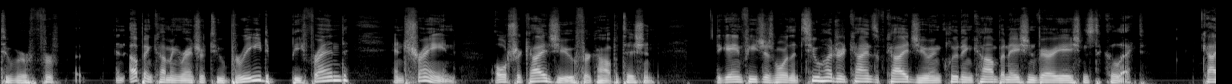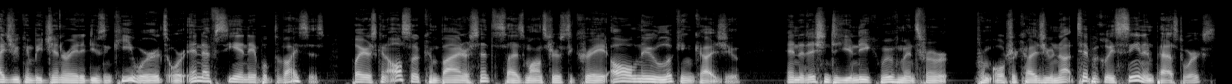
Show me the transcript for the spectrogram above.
to refer, an up and coming rancher to breed, befriend, and train Ultra Kaiju for competition. The game features more than 200 kinds of kaiju, including combination variations to collect. Kaiju can be generated using keywords or NFC enabled devices. Players can also combine or synthesize monsters to create all new looking kaiju. In addition to unique movements from, from Ultra Kaiju not typically seen in past works,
